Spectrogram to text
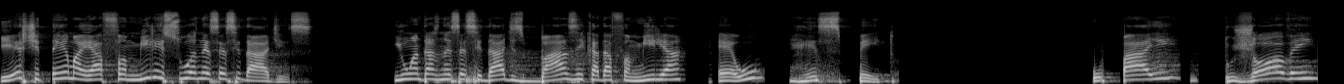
E este tema é a família e suas necessidades. E uma das necessidades básicas da família é o respeito. O pai do jovem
